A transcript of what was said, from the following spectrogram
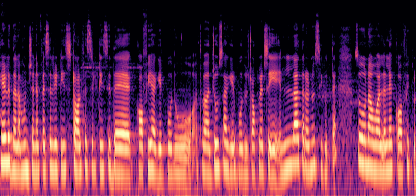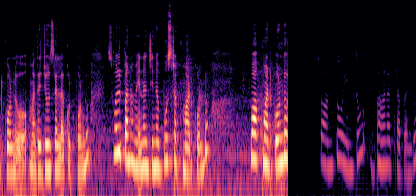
ಹೇಳಿದ್ನಲ್ಲ ಮುಂಚೆನೇ ಫೆಸಿಲಿಟೀಸ್ ಸ್ಟಾಲ್ ಫೆಸಿಲಿಟೀಸ್ ಇದೆ ಕಾಫಿ ಆಗಿರ್ಬೋದು ಅಥವಾ ಜ್ಯೂಸ್ ಆಗಿರ್ಬೋದು ಚಾಕ್ಲೇಟ್ಸ್ ಎಲ್ಲ ಥರನೂ ಸಿಗುತ್ತೆ. ಸೊ ನಾವು ಅಲ್ಲಲ್ಲೇ ಕಾಫಿ ಕುಟ್ಕೊಂಡು ಮತ್ತು ಜ್ಯೂಸ್ ಎಲ್ಲ ಕುಟ್ಕೊಂಡು ಸ್ವಲ್ಪ ನಮ್ಮ ಎನರ್ಜಿನ ಬೂಸ್ಟಪ್ ಮಾಡಿಕೊಂಡು ವಾಕ್ ಮಾಡಿಕೊಂಡು. ಸೊ ಅಂತೂ ಇಂತೂ ಭವನ ಹತ್ರ ಬಂದು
